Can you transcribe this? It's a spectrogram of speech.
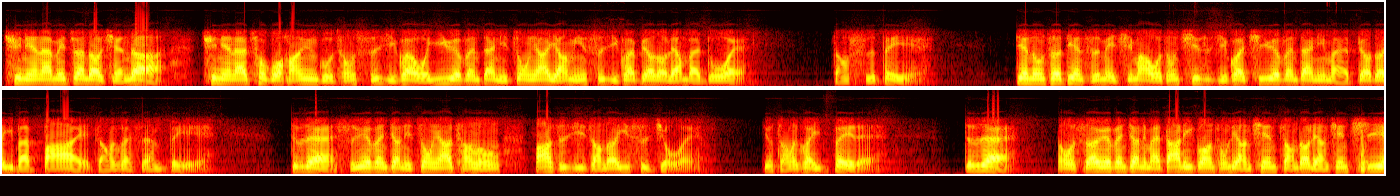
去年来没赚到钱的，去年来错过航运股，从十几块，我一月份带你重压阳明十几块飙到两百多，哎，涨十倍耶！电动车电池每起码我从七十几块七月份带你买飙到一百八，哎，涨了快三倍，对不对？十月份叫你重压长隆八十几涨到一四九，哎，又涨了快一倍嘞，对不对？那我十二月份叫你买大力光，从两千涨到两千七，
